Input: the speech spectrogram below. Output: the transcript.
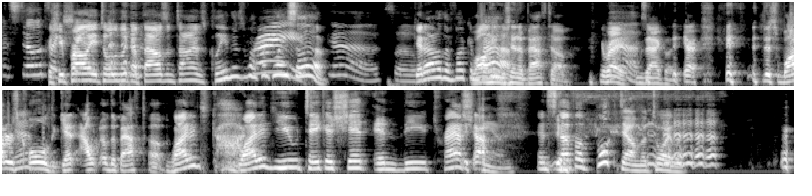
and It still looks like Because she probably told him like a thousand times, "Clean this fucking right. place up. Yeah. So Get out of the fucking While he was in a bathtub. right, Yeah. exactly. Yeah. this water's Yeah. cold. Get out of the bathtub. Why did God. Why did you take a shit in the trash Yeah. can and stuff a book down the toilet?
